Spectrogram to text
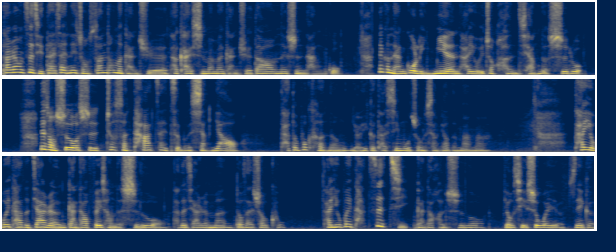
他让自己待在那种酸痛的感觉，他开始慢慢感觉到那是难过。那个难过里面还有一种很强的失落。那种失落是，就算他再怎么想要，他都不可能有一个他心目中想要的妈妈。他也为他的家人感到非常的失落，他的家人们都在受苦。他也为他自己感到很失落，尤其是为了这个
